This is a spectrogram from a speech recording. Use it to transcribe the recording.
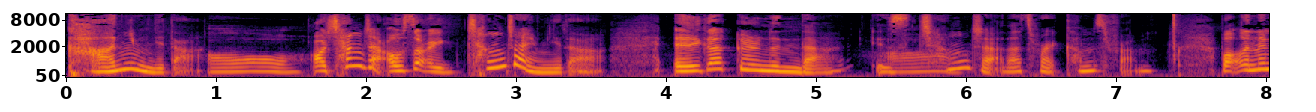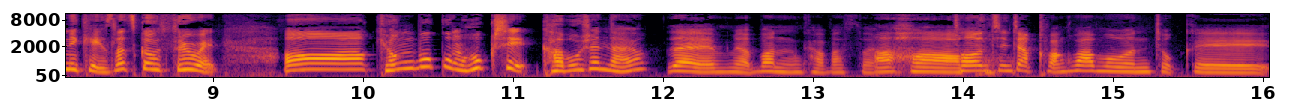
간입니다. 어. 어, 창자. Oh, sorry. 창자입니다. 애가 끓는다 is 아. 창자. That's where it comes from. But in any case, let's go through it. 어, 경복궁 혹시 가보셨나요? 네, 몇 번 가봤어요. 아하. 전 진짜 광화문 쪽에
